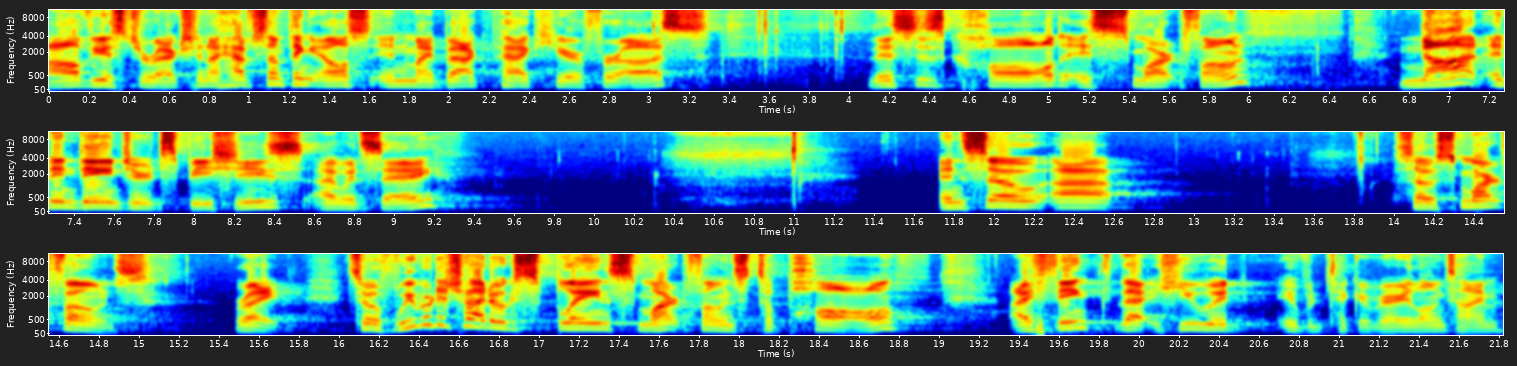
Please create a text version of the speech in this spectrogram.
obvious direction. I have something else in my backpack here for us. This is called a smartphone, not an endangered species, I would say. And so, uh, so smartphones, right. So if we were to try to explain smartphones to Paul, I think that he would, it would take a very long time.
